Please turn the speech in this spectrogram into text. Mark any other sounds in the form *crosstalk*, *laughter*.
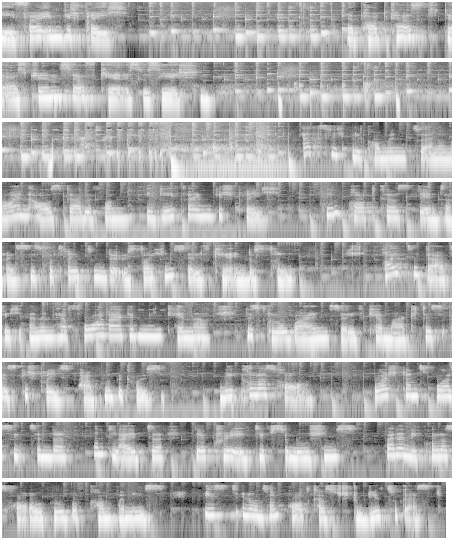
IGEFA im Gespräch. Der Podcast der Austrian Self-Care Association. Herzlich willkommen zu einer neuen Ausgabe von IGEFA im Gespräch, dem Podcast der Interessensvertretung der österreichischen Self-Care-Industrie. Heute darf ich einen hervorragenden Kenner des globalen Self-Care-Marktes als Gesprächspartner begrüßen. Nicholas Hall, Vorstandsvorsitzender und Leiter der Creative Solutions bei der Nicholas Hall Group of Companies, ist in unserem Podcast-Studio zu Gast.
